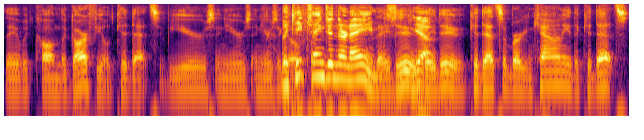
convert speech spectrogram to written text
they would call them the Garfield Cadets years and years and years ago. they keep from- changing their names. They do. Yeah. They do. Cadets of Bergen County, the cadets.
